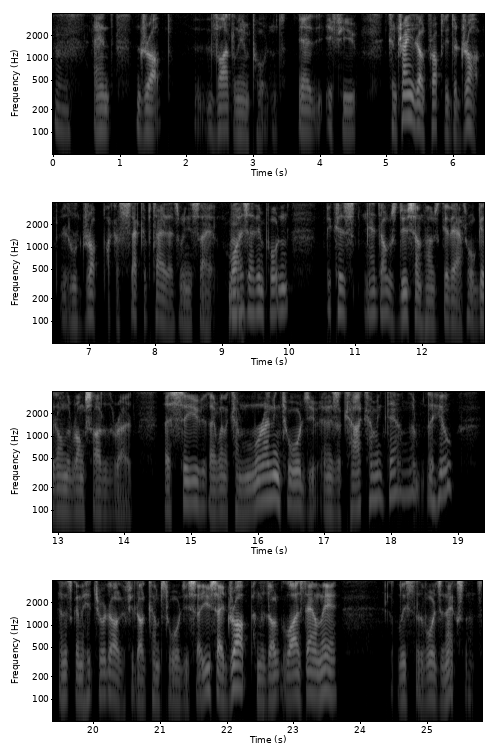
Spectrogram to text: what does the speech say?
Hmm. And drop, vitally important. Yeah, if you can train your dog properly to drop, it'll drop like a sack of potatoes when you say it. Hmm. Why is that important? Because know, dogs do sometimes get out or get on the wrong side of the road. They see you, they want to come running towards you, and there's a car coming down the, the hill, and it's going to hit your dog if your dog comes towards you. So you say drop, and the dog lies down there at least it avoids an accident.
